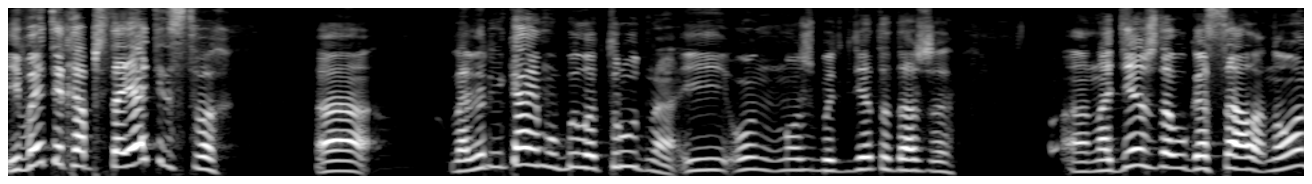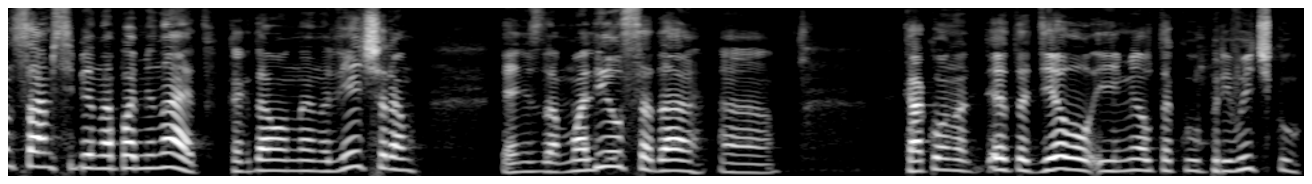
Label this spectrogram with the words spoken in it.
И в этих обстоятельствах а, наверняка ему было трудно, и он, может быть, где-то даже а, надежда угасала, но он сам себе напоминает, когда он, наверное, вечером, я не знаю, молился, да, а, как он это делал и имел такую привычку.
